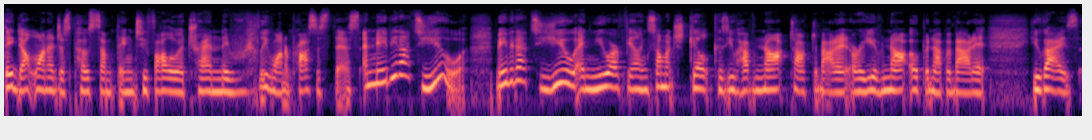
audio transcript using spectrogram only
they don't want to just post something to follow a trend. They really want to process this. And maybe that's you. Maybe that's you and you are feeling so much guilt because you have not talked about it or you have not opened up about it. You guys,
